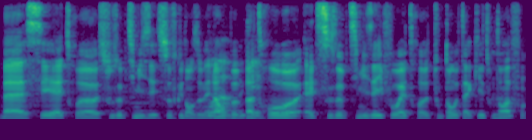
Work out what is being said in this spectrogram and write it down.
bah, c'est être euh, sous-optimisé. Sauf que dans ce domaine-là, on peut pas trop euh, être sous-optimisé, il faut être euh, tout le temps au taquet, tout le temps à mm. fond.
